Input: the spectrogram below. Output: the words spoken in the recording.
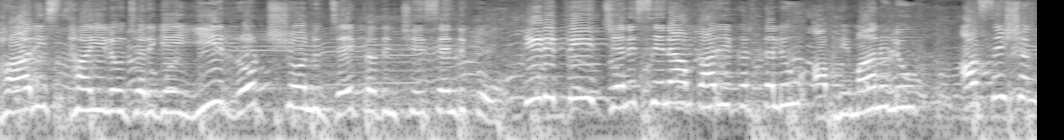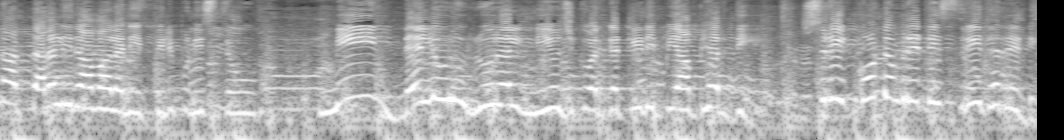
భారీ స్థాయిలో జరిగే ఈ రోడ్ షోను జయప్రదం చేసేందుకు టీడీపీ జనసేన కార్యకర్తలు అభిమానులు అశేషంగా తరలి రావాలని పిలుపునిస్తూ మీ నెల్లూరు రూరల్ నియోజకవర్గ టీడీపీ అభ్యర్థి శ్రీ కోటంరెడ్డి శ్రీధర్ రెడ్డి.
